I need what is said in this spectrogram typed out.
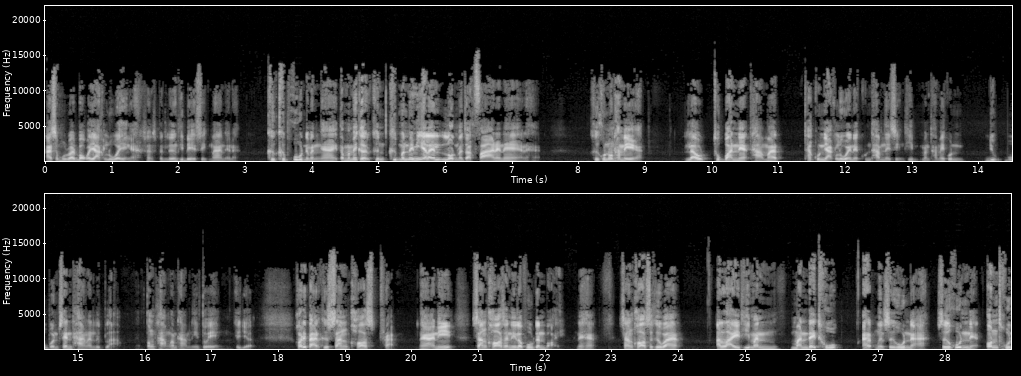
อาสมมุติว่าบอกว่าอยากรวยอย่างเงี้ยเป็นเรื่องที่เบสิกมากเนี่ยนะคือคือพูดเนี่ยมันง่าย แต่มันไม่เกิดขึ้น คือมันไม่มีอะไรหล่นมาจากฟ้าแน่ๆนะฮะคือคุณต้องทำเองอะแล้วทุกวันเนี้ยถามว่าถ้าคุณอยากรวยเนี่ย คุณทำในสิ่งที่มันทำให้คุณ อยู่บนเส้นทางนั้นหรือเปล่า ต้องถามคำถามนี้ตัวเองเยอะๆข้อที่ 8 คือ sunk cost trap นะอันนี้ sunk cost อันนี้เราพูดกันบ่อยนะฮะ sunk cost ก็คือว่าอะไรที่มันมันได้ถูกเหมือนซื้อหุ้นนะซื้อหุ้นเนี่ยต้นทุน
